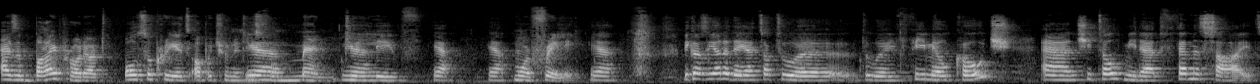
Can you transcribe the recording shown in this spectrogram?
as a byproduct also creates opportunities yeah. for men to yeah. live yeah yeah more freely yeah because the other day i talked to a to a female coach and she told me that femicide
